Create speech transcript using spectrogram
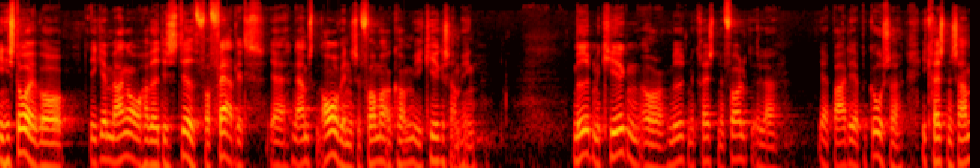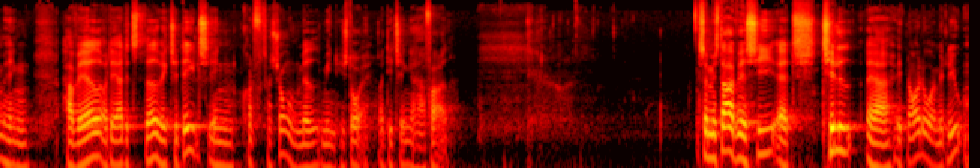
En historie, hvor det igennem mange år har været decideret forfærdeligt, ja, nærmest en overvindelse for mig at komme i kirkesammenhæng. Mødet med kirken og mødet med kristne folk, eller ja, bare det at begå sig i kristne sammenhænge, har været, og det er det stadigvæk til dels, en konfrontation med min historie og de ting, jeg har erfaret. Som i start vil jeg sige, at tillid er et nøgleord i mit liv.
